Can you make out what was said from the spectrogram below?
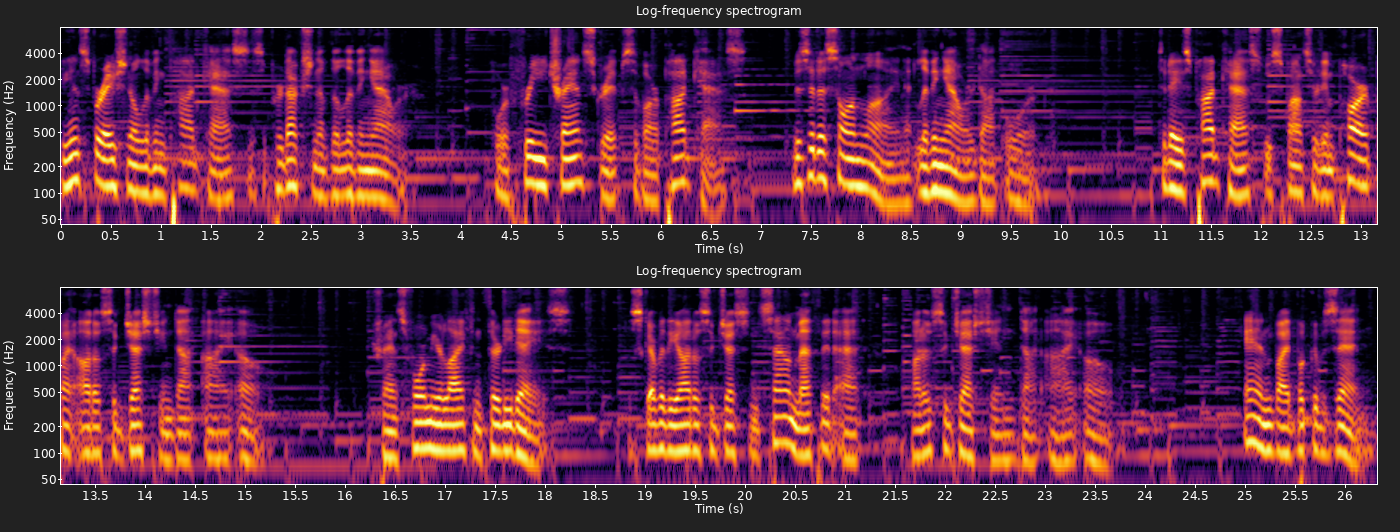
The Inspirational Living Podcast is a production of The Living Hour. For free transcripts of our podcasts, visit us online at livinghour.org. Today's podcast was sponsored in part by autosuggestion.io. Transform your life in 30 days. Discover the autosuggestion sound method at autosuggestion.io. And by Book of Zen,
